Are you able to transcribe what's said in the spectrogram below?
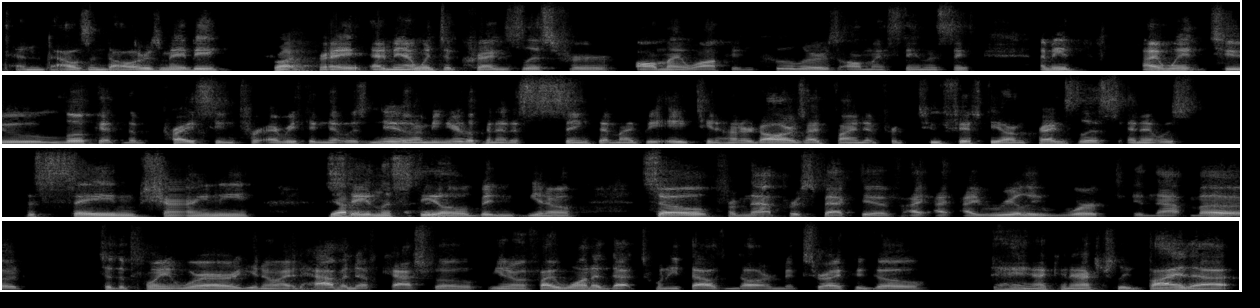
ten thousand dollars, maybe. Right. Right. I mean, I went to Craigslist for all my walk-in coolers, all my stainless things. I mean, I went to look at the pricing for everything that was new. I mean, you're looking at a sink that might be eighteen hundred dollars. I'd find it for two fifty on Craigslist, and it was the same shiny yep. stainless steel. Been you know, so from that perspective, I, I, I really worked in that mode to the point where you know I'd have enough cash flow. You know, if I wanted that twenty thousand dollar mixer, I could go, dang, I can actually buy that,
